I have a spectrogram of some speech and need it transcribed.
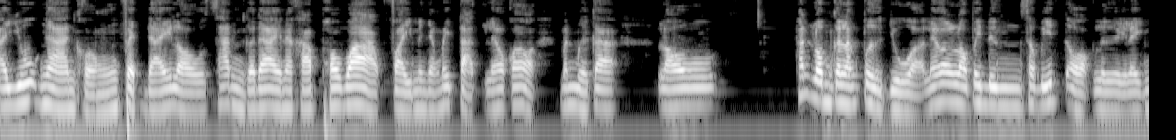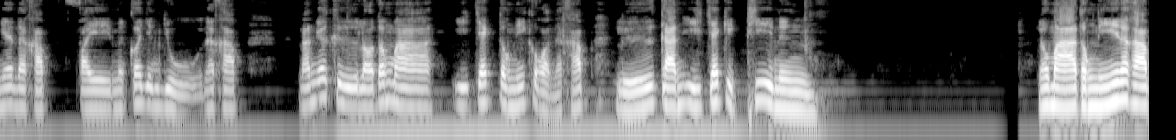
อายุงานของเฟดไดเราสั้นก็ได้นะครับ เพราะว่าไฟมันยังไม่ตัดแล้วก็มันเหมือนกับเราพัดลมกำลังเปิดอยู่แล้วเราไปดึงสวิตช์ออกเลยอะไรเงี้ยนะครับ ไฟมันก็ยังอยู่นะครับ นั้นก็คือเราต้องมา eject ตรงนี้ก่อนนะครับ หรือการ eject อีกที่หนึ่งเรามาตรงนี้นะครับ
